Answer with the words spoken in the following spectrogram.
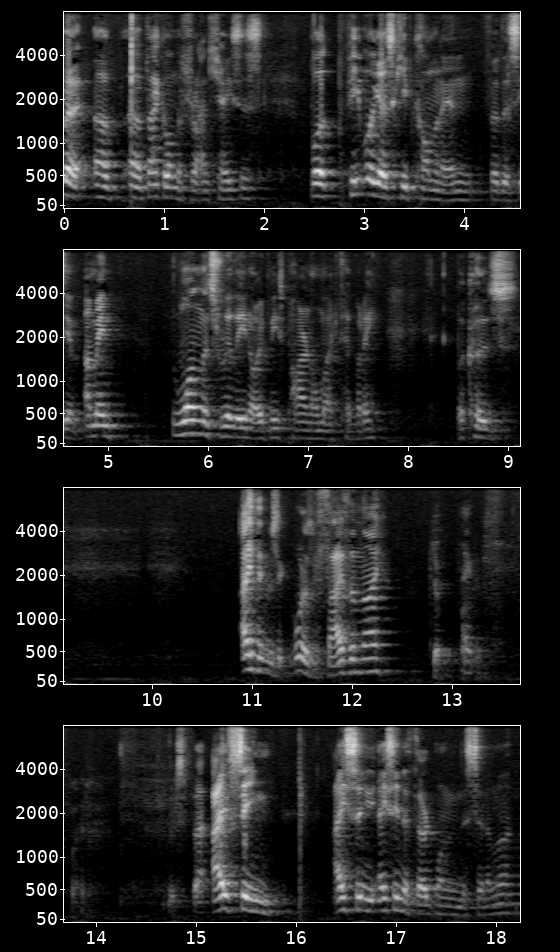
but uh, uh, back on the franchises, but people I guess keep coming in for the same. I mean, one that's really annoyed me is Paranormal Activity, because I think there's like, what is it five of them now? yep. Five, five. I've seen, I see, I seen the third one in the cinema.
